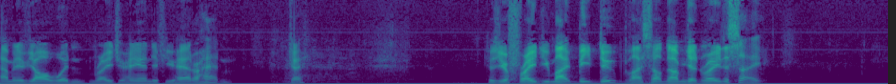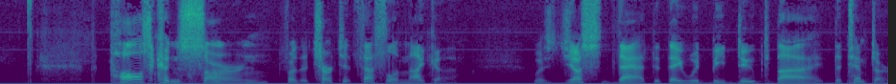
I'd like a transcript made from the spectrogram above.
How many of y'all wouldn't raise your hand if you had or hadn't? Okay? Because you're afraid you might be duped by something I'm getting ready to say. Paul's concern for the church at Thessalonica was just that, that they would be duped by the tempter.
